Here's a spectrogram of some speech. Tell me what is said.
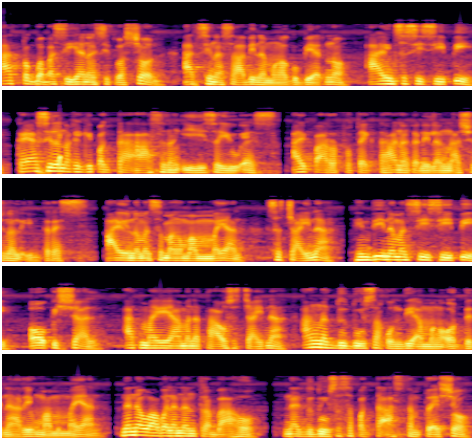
at pagbabasihan ang sitwasyon at sinasabi ng mga gobyerno ayon sa CCP, kaya sila nakikipagtaasa ng ihi sa US ay para protektahan ang kanilang national interest. Ayon naman sa mga mamamayan sa China, hindi naman CCP o opisyal at mayayaman na tao sa China ang nagdudusa kundi ang mga ordinaryong mamamayan na nawawalan ng trabaho, nagdudusa sa pagtaas ng presyo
